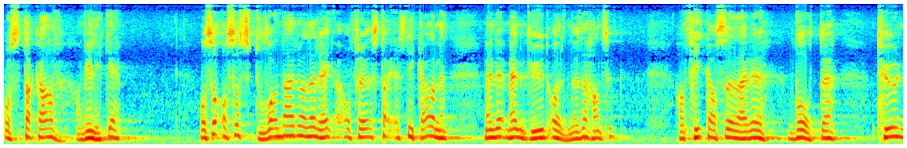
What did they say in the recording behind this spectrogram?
og stakk av. Han ville ikke. Og så, og så sto han der og, og prøvde å stikke av, men, men, men Gud ordnet det. Han, han fikk altså den der eh, våte turen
